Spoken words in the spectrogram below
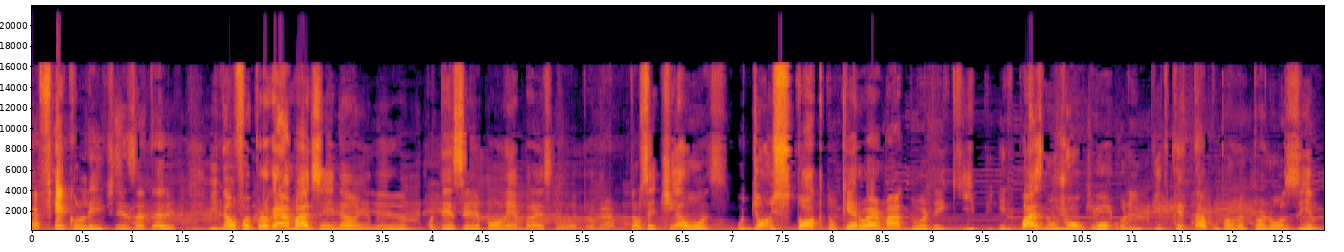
Café com leite, exatamente. E não foi programado isso aí, não. Aconteceu, é bom lembrar, senão é programado. Então você tinha 11. O John Stockton, que era o armador da equipe, ele quase não jogou Olimpíada porque ele tava com problema de tornozelo.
